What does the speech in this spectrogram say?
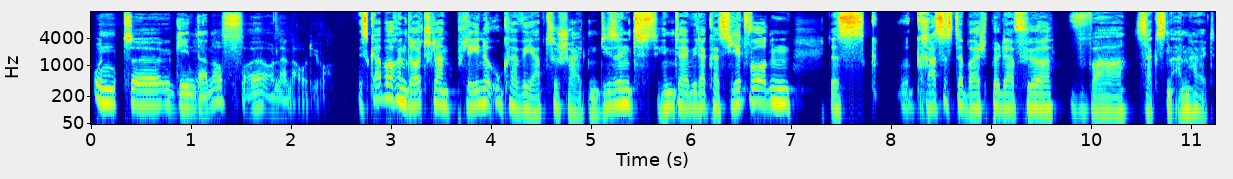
und äh, gehen dann auf äh, Online-Audio. Es gab auch in Deutschland Pläne, UKW abzuschalten. Die sind hinterher wieder kassiert worden. Das krasseste Beispiel dafür war Sachsen-Anhalt.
